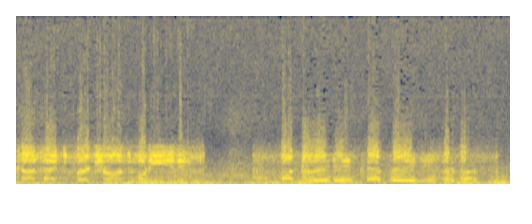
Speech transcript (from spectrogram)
contact departure on 28. 28, copy, 8 to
